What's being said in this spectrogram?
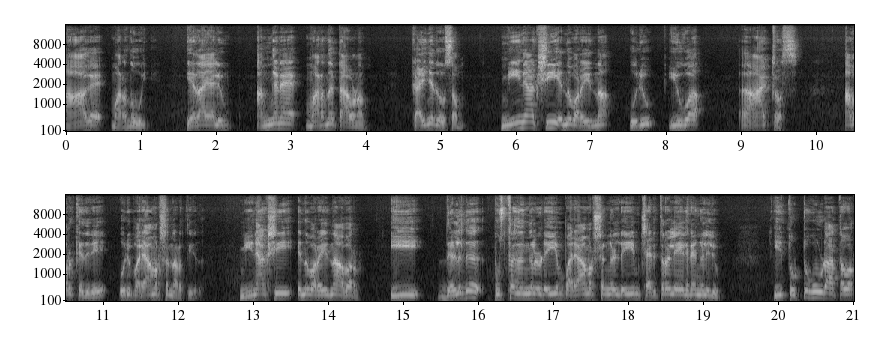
ആകെ മറന്നുപോയി. ഏതായാലും അങ്ങനെ മറന്നിട്ടാവണം കഴിഞ്ഞ ദിവസം മീനാക്ഷി എന്ന് പറയുന്ന ഒരു യുവ ആക്ട്രസ് അവർക്കെതിരെ ഒരു പരാമർശം നടത്തിയത്. മീനാക്ഷി എന്ന് പറയുന്ന അവർ ഈ ദളിത് പുസ്തകങ്ങളുടെയും പരാമർശങ്ങളുടെയും ചരിത്രലേഖനങ്ങളിലും ഈ തൊട്ടുകൂടാത്തവർ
